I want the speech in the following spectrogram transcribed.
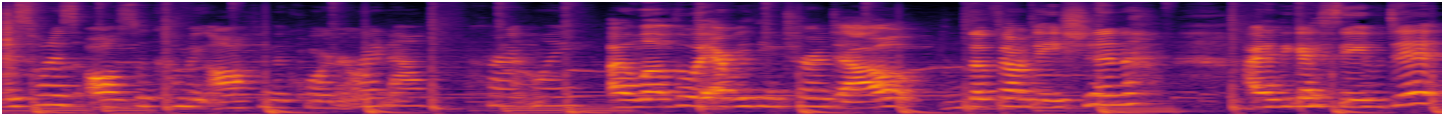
This one is also coming off in the corner right now, currently. I love the way everything turned out. The foundation, I think I saved it.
